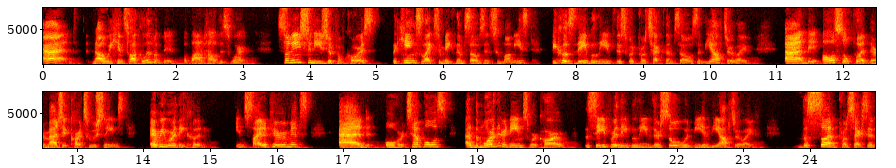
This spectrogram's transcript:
And now we can talk a little bit about how this worked. So in ancient Egypt, of course, the kings like to make themselves into mummies because they believed this would protect themselves in the afterlife. And they also put their magic cartouche names everywhere they could, inside of pyramids and over temples. And the more their names were carved, the safer they believed their soul would be in the afterlife. The sun protected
